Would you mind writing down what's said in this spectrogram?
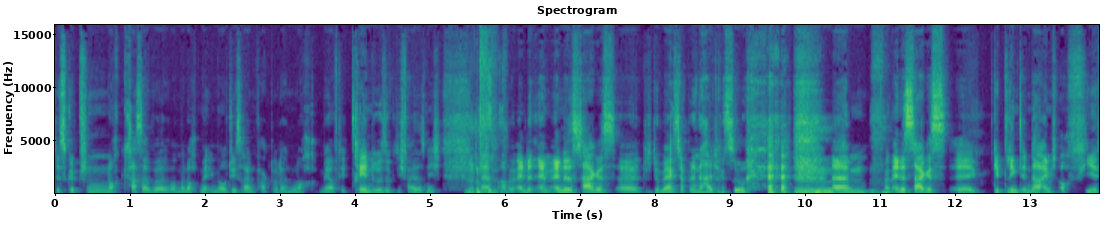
Description noch krasser wird, weil man noch mehr Emojis reinpackt oder noch mehr auf die Tränen drückt, ich weiß es nicht. ähm, aber am Ende, am Ende des Tages, äh, du, du, merkst, ich habe eine Haltung zu. mhm. ähm, am Ende des Tages äh, gibt LinkedIn da eigentlich auch viel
